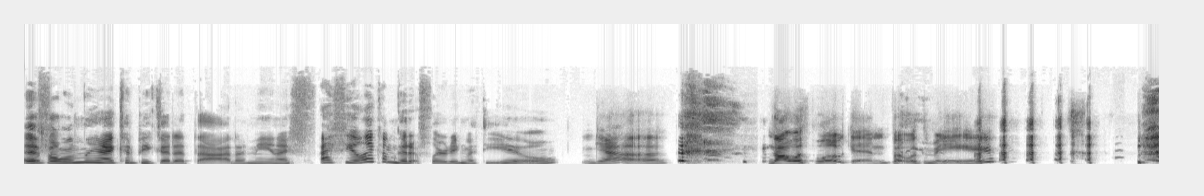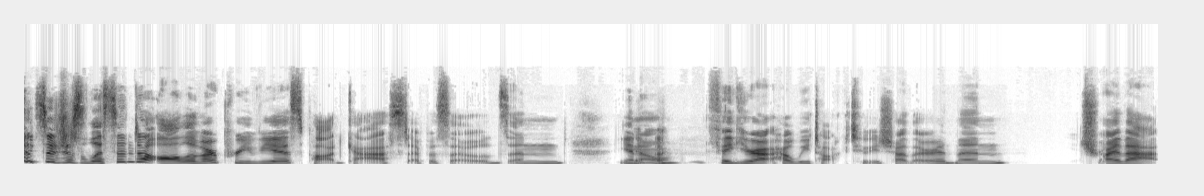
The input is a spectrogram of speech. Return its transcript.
if only I could be good at that. I mean, I, f- I feel like I'm good at flirting with you. Yeah. Not with Logan, but with me. so just listen to all of our previous podcast episodes and, you Yeah. know, figure out how we talk to each other and then try that.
